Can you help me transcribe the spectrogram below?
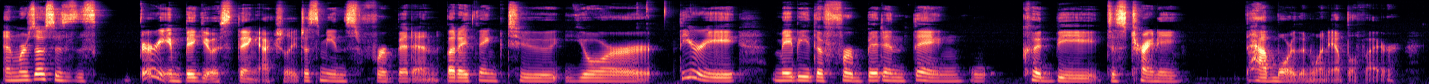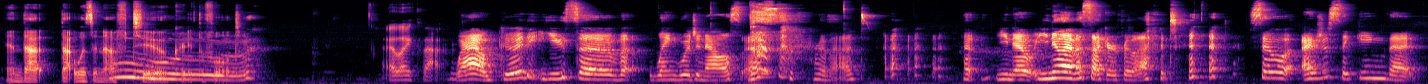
And merzost is this very ambiguous thing, actually. It just means forbidden. But I think to your theory, maybe the forbidden thing could be just trying to have more than one amplifier. And that that was enough Ooh. to create the fold. I like that. Wow, good use of language analysis for that. you know, you know I'm a sucker for that. so I was just thinking that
